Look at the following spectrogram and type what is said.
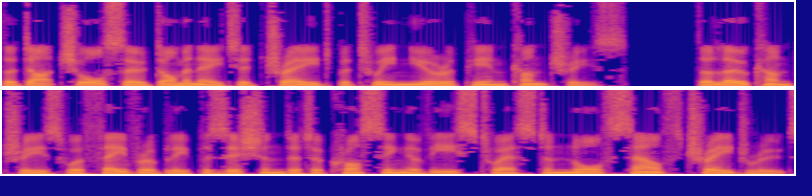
The Dutch also dominated trade between European countries. The Low Countries were favorably positioned at a crossing of east-west and north-south trade routes,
